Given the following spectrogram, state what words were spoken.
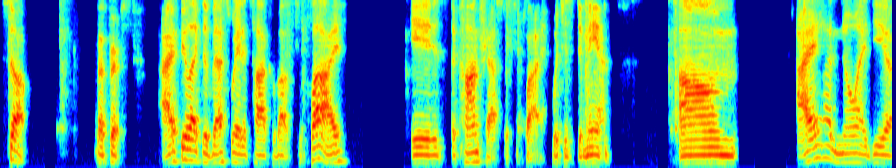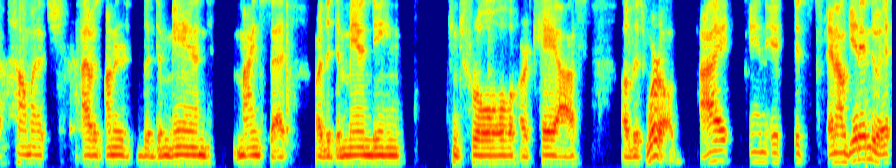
So, but first, I feel like the best way to talk about supply is the contrast of supply, which is demand. Um, I had no idea how much I was under the demand mindset or the demanding control or chaos of this world. I and it, it's and I'll get into it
